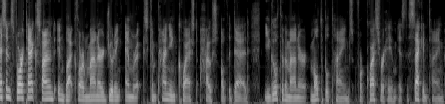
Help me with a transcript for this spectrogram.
Essence Vortex found in Blackthorn Manor during Emmeric's companion quest House of the Dead. You go to the manor multiple times for quest for him. It's the second time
